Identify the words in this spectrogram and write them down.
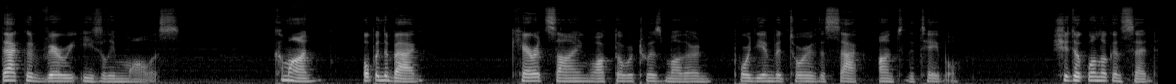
that could very easily maul us. Come on, open the bag. Garrett sighing walked over to his mother and poured the inventory of the sack onto the table. She took one look and said,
